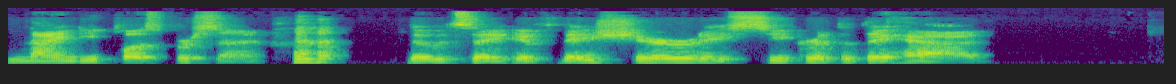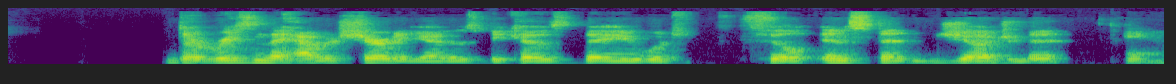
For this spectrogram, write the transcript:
90 plus percent, that would say if they shared a secret that they had, the reason they haven't shared it yet is because they would feel instant judgment Yeah.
